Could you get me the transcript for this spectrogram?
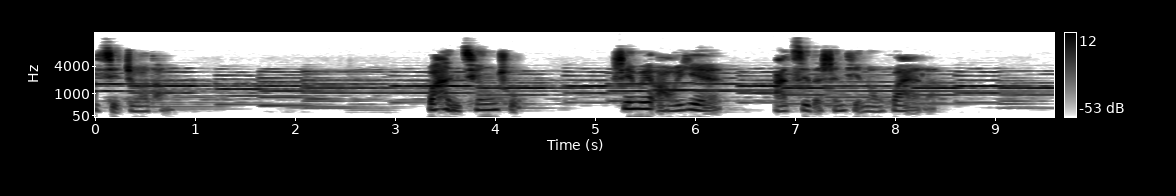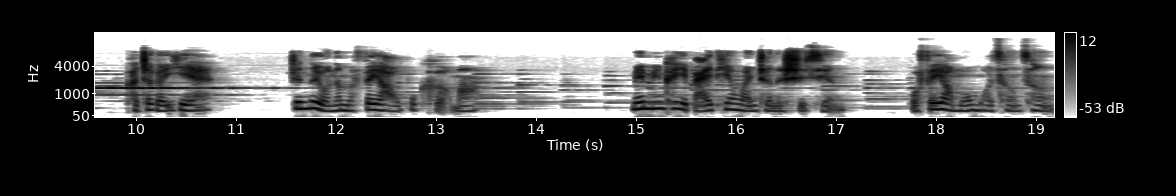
一起折腾。我很清楚。是因为熬夜把自己的身体弄坏了，可这个夜真的有那么非熬不可吗？明明可以白天完成的事情，我非要磨磨蹭蹭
